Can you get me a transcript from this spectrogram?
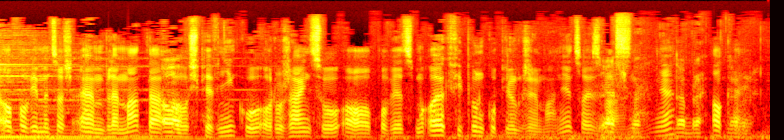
e, opowiemy coś o emblematach, O. o, śpiewniku, o różańcu, o powiedzmy, o ekwipunku pielgrzyma, nie? Co jest Jasne. ważne, nie? Dobra. Okej. dobra.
